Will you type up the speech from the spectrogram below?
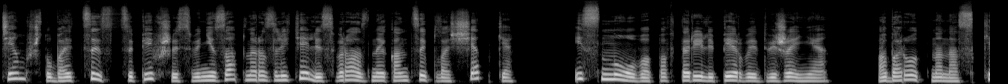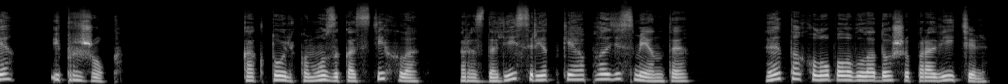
тем, что бойцы, сцепившись, внезапно разлетелись в разные концы площадки и снова повторили первые движения, оборот на носке и прыжок. Как только музыка стихла, раздались редкие аплодисменты. Это хлопал в ладоши правитель.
